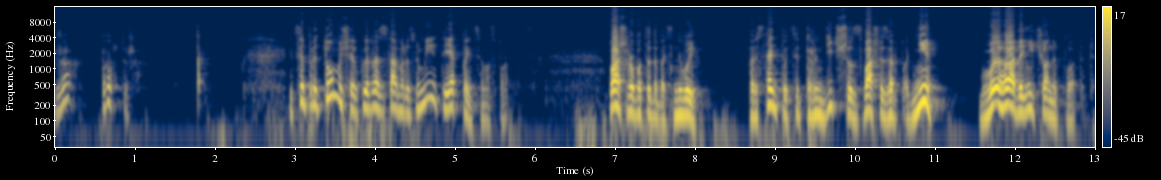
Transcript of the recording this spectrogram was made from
Жах. Просто жах. І це при тому, що ви раз самі розумієте, як пенсія у нас платиться. Ваш роботодавець, не ви. Перестаньте оце трендіть, що з вашої зарплати. Ні! Ви гади нічого не платите.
